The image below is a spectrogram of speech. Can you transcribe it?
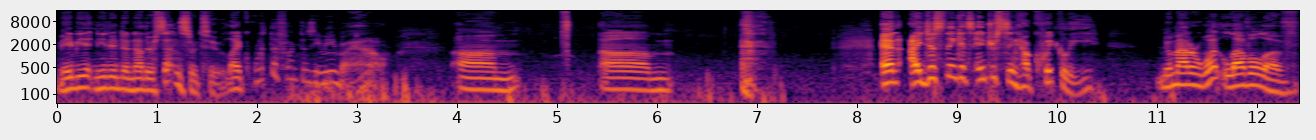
Maybe it needed another sentence or two. Like, what the fuck does he mean by how? Um, um, and I just think it's interesting how quickly, no matter what level of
